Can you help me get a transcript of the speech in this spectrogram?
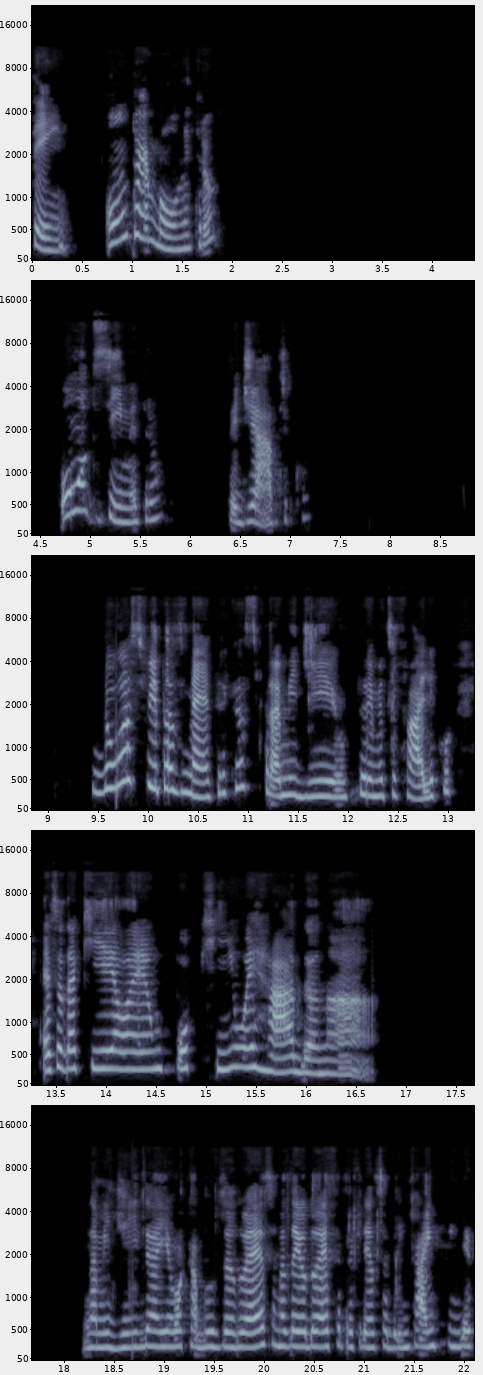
tem um termômetro, um oxímetro pediátrico, duas fitas métricas para medir o perímetro cefálico. Essa daqui ela é um pouquinho errada na na medida e eu acabo usando essa, mas aí eu dou essa para criança brincar, enfim, as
